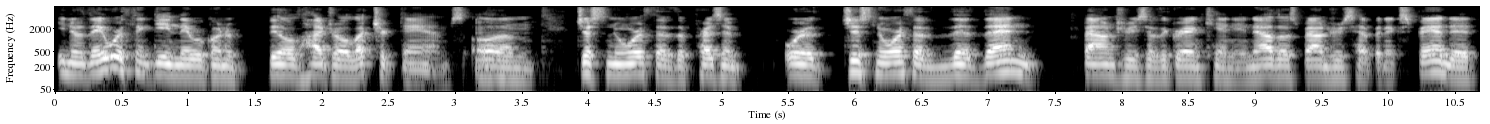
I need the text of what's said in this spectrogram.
You know, they were thinking they were going to build hydroelectric dams mm-hmm. um, just north of the present, or just north of the then boundaries of the Grand Canyon. Now those boundaries have been expanded,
